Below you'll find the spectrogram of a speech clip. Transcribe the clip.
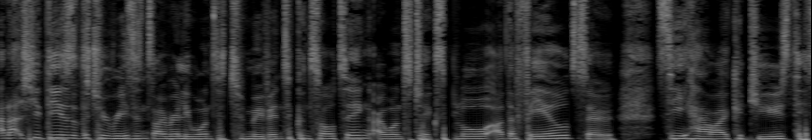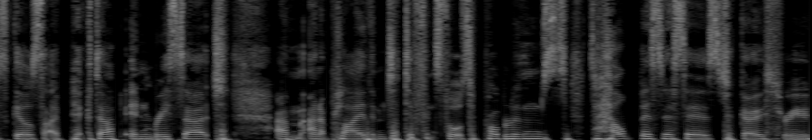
and actually, these are the two reasons I really wanted to move into consulting. I wanted to explore other fields, so see how I could use these skills that I picked up in research um, and apply them to different sorts of problems to help businesses to go through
